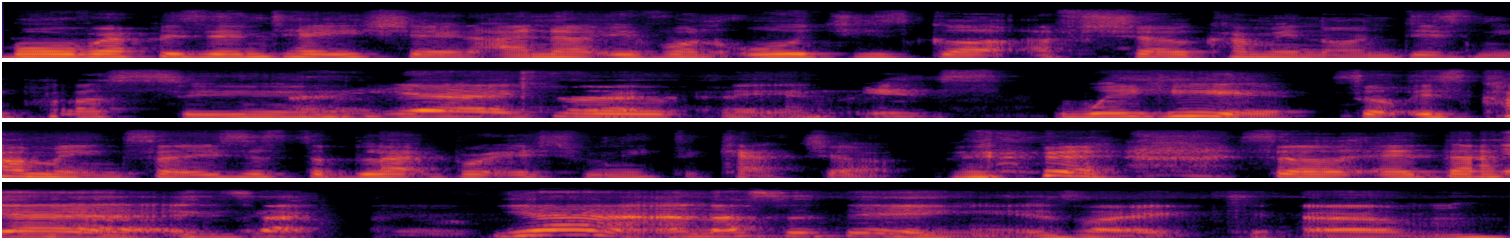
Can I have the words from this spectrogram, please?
more representation. I know Yvonne Orji's got a show coming on Disney Plus soon. Uh, yeah, exactly. So it's we're here, so it's coming. So it's just the Black British. We need to catch up. so uh, that's yeah, exactly. Yeah, and that's the thing is like um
